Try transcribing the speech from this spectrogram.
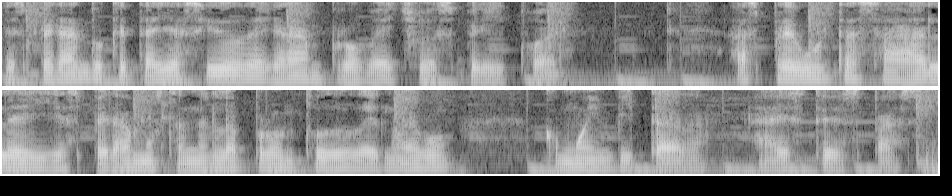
esperando que te haya sido de gran provecho espiritual. Haz preguntas a Ale y esperamos tenerla pronto de nuevo como invitada a este espacio.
